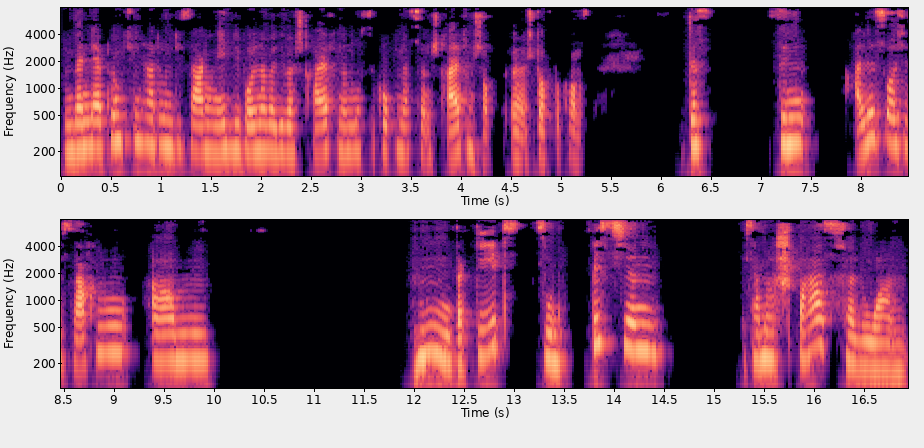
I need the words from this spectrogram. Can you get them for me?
Und wenn der Pünktchen hatte und die sagen, nee, die wollen aber lieber Streifen, dann musst du gucken, dass du einen Streifenstoff äh, Stoff bekommst. Das sind alles solche Sachen, ähm, hm, da geht so ein bisschen ich sag mal, Spaß verloren.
